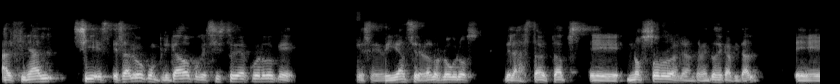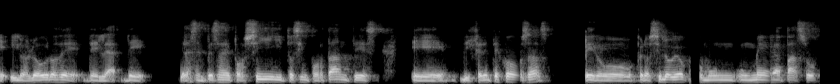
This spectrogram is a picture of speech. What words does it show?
al final, sí, es, es, algo complicado porque sí estoy de acuerdo que, que se deberían celebrar los logros de las startups, eh, no solo los levantamientos de capital y los logros de, de, la, de, de, las empresas de por sí, hitos importantes, diferentes cosas, pero, pero sí lo veo como un, un mega paso,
